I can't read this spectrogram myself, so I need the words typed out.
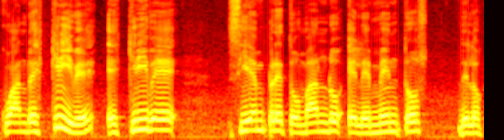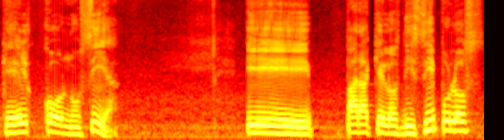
cuando escribe, escribe siempre tomando elementos de lo que él conocía. Y para que los discípulos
